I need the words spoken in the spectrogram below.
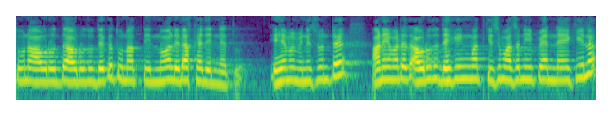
තුන අවුරුද්ධ අවුරුදු දෙක තුනත් ඉන්නවා ලෙඩක් හැදෙන් නැතු. එහෙම මිනිසුන්ට අනේමට අවුරුදු දෙකින්වත් කිසි මසනීපයන් නෑ කියලා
